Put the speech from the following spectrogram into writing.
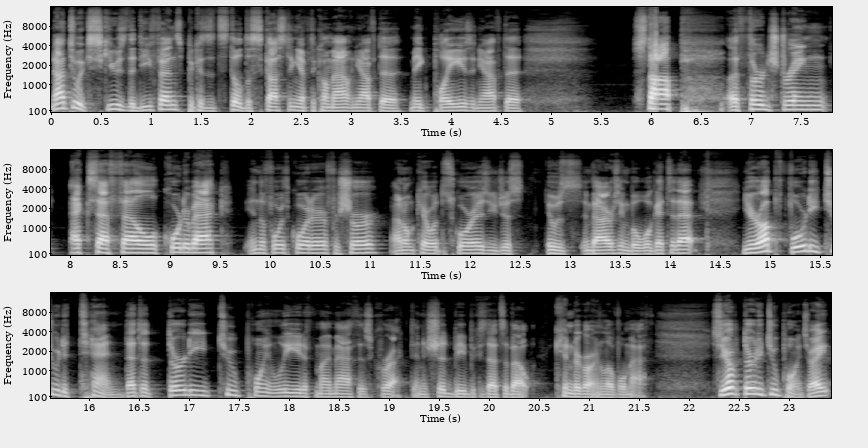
Not to excuse the defense because it's still disgusting. You have to come out and you have to make plays and you have to stop a third string XFL quarterback in the fourth quarter for sure. I don't care what the score is. You just it was embarrassing, but we'll get to that. You're up 42 to 10. That's a 32 point lead if my math is correct, and it should be because that's about kindergarten level math. So you're up 32 points, right?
